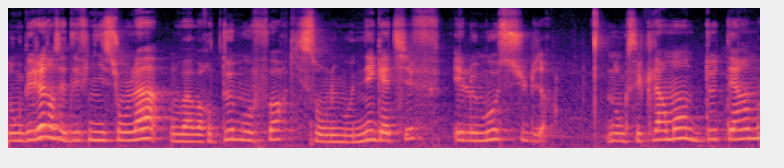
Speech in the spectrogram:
Donc déjà dans cette définition-là, on va avoir deux mots forts qui sont le mot négatif et le mot subir. Donc c'est clairement deux termes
